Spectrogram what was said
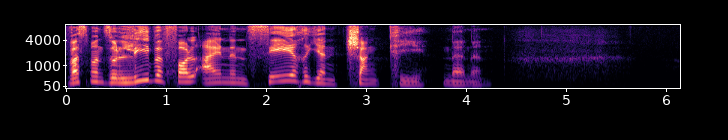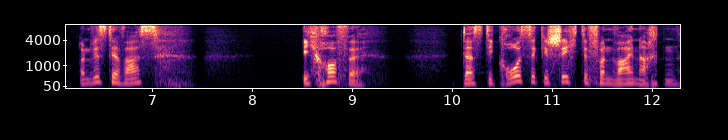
was man so liebevoll einen Serienjunkie nennen. Und wisst ihr was? Ich hoffe, dass die große Geschichte von Weihnachten,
